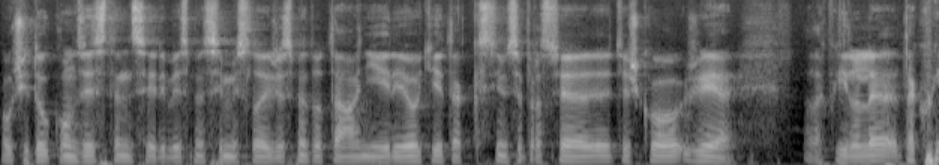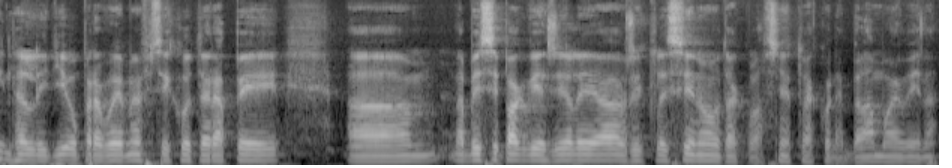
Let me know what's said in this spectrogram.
určitou konzistenci. Kdyby jsme si mysleli, že jsme totální idioti, tak s tím se prostě těžko žije. A takovýhle, takovýhle lidi opravujeme v psychoterapii, aby si pak věřili a řekli si, no tak vlastně to jako nebyla moje vina.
